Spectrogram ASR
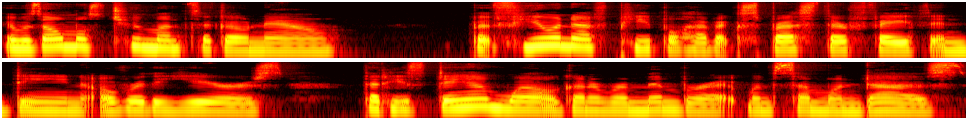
It was almost two months ago now, but few enough people have expressed their faith in Dean over the years that he's damn well going to remember it when someone does.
